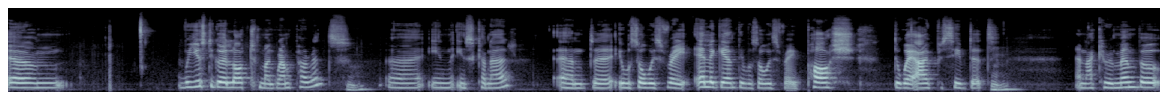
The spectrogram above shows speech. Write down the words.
um, we used to go a lot to my grandparents uh, in in Skanör, and uh, it was always very elegant. It was always very posh, the way I perceived it. And I can remember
